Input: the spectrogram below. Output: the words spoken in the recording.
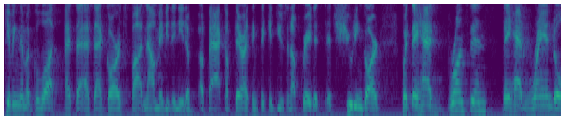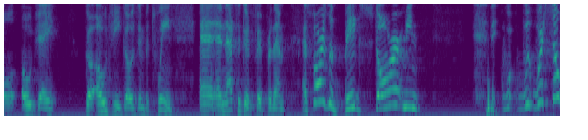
giving them a glut at the, at that guard spot. Now maybe they need a, a backup there. I think they could use an upgrade at, at shooting guard. But they had Brunson, they had Randle, OJ go, OG goes in between, and, and that's a good fit for them. As far as a big star, I mean, we're so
